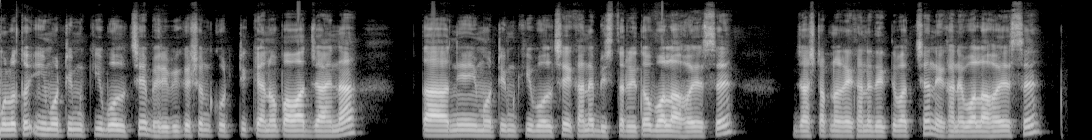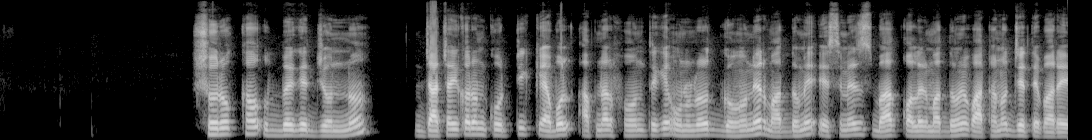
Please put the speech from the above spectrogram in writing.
মূলত ইমো টিম কি বলছে? ভেরিফিকেশন কোডটি কেন পাওয়া যায় না? তা নিয়ে ইমো টিম কি বলছে? এখানে বিস্তারিত বলা হয়েছে। জাস্ট আপনারা এখানে দেখতে পাচ্ছেন, এখানে বলা হয়েছে, সুরক্ষা উদ্বেগের জন্য যাচাইকরণ কোডটি কেবল আপনার ফোন থেকে অনুরোধ গ্রহণের মাধ্যমে, এসএমএস বা কলের মাধ্যমে পাঠানো যেতে পারে।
